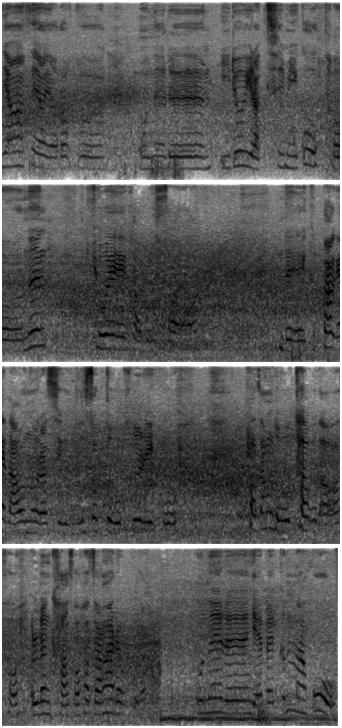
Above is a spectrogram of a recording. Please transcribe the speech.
안녕하세요 여러분. 오늘은 일요일 아침이고 저는 교회에 가고 있어요. 근데 급하게 나오느라 지금 눈썹도 못 그리고 화장도 못하고 나와서 얼른 가서 화장하려고요. 오늘은 예배 끝나고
